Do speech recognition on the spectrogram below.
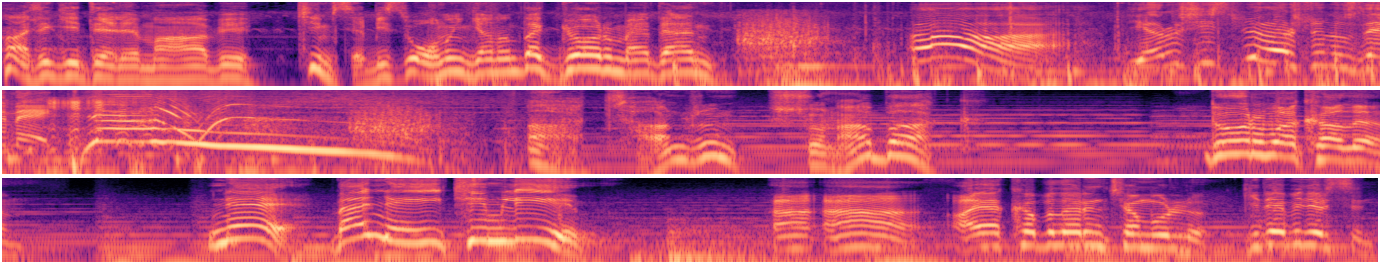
Hadi gidelim abi. Kimse bizi onun yanında görmeden. Aa, yarış istiyorsunuz demek. Ah tanrım şuna bak. Dur bakalım. Ne? Ben eğitimliyim. Aa, ayakkabıların çamurlu. Gidebilirsin.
